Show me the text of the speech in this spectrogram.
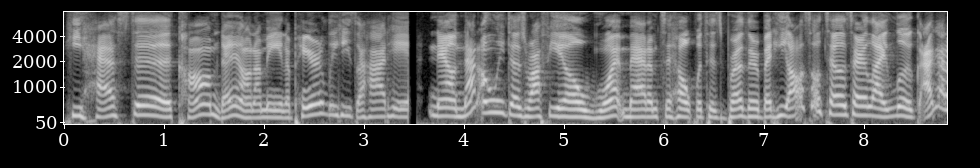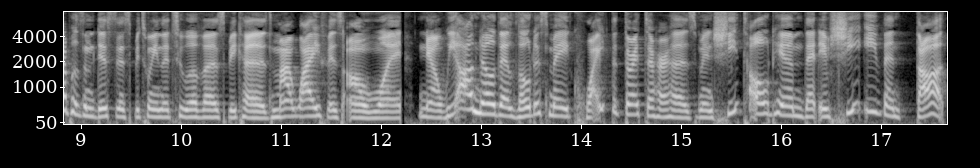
He has to calm down. I mean, apparently he's a hothead. Now, not only does Raphael want Madam to help with his brother, but he also tells her, like, look, I got to put some distance between the two of us because my wife is on one. Now, we all know that Lotus made quite the threat to her husband. She told him that if she even thought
